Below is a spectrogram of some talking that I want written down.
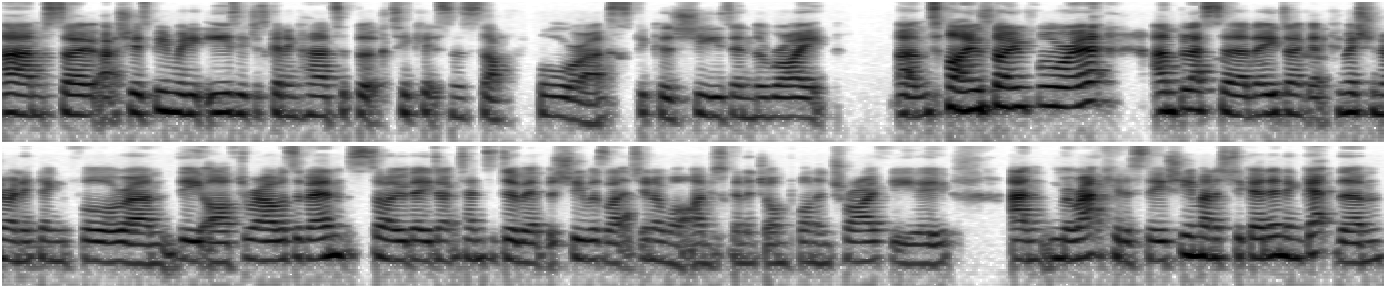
Um, so actually, it's been really easy just getting her to book tickets and stuff for us because she's in the right um, time zone for it. And bless her, they don't get commission or anything for um, the after hours events, so they don't tend to do it. But she was like, you know what, I'm just going to jump on and try for you. And miraculously, she managed to get in and get them.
